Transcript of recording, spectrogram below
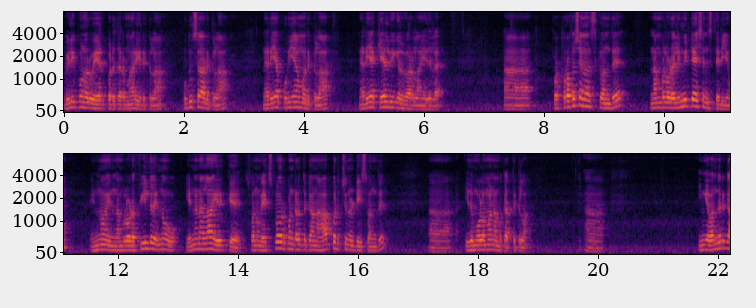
விழிப்புணர்வு ஏற்படுத்துகிற மாதிரி இருக்கலாம். புதுசாக இருக்கலாம். நிறையா புரியாமல் இருக்கலாம். நிறையா கேள்விகள் வரலாம் இதில். ப்ரொஃபஷனல்ஸ்க்கு வந்து நம்மளோட லிமிட்டேஷன்ஸ் தெரியும். இன்னும் நம்மளோட ஃபீல்டில் இன்னும் என்னென்னலாம் இருக்குது ஸோ நம்ம எக்ஸ்ப்ளோர் பண்ணுறதுக்கான ஆப்பர்ச்சுனிட்டிஸ் வந்து இது மூலமாக நம்ம கற்றுக்கலாம் இங்கே வந்திருக்க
